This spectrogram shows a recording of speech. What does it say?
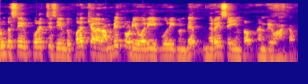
ஒன்று சேர் புரட்சி சென்று புரட்சியாளர் அம்பேத்கருடைய வரியை கூறிக்கொண்டு நிறைவு செய்கின்றோம். நன்றி வணக்கம்.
